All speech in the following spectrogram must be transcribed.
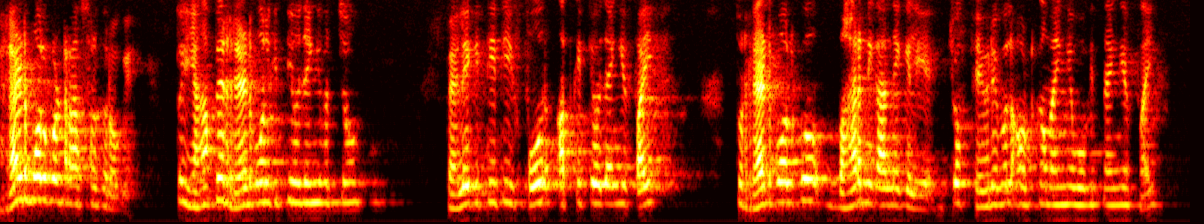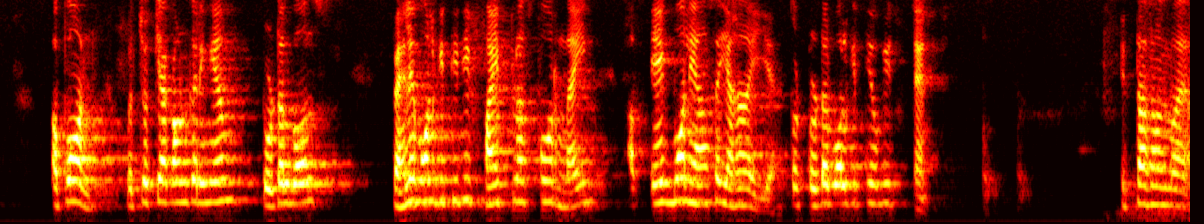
रेड बॉल को ट्रांसफ़र करोगे तो यहाँ पे रेड बॉल कितनी हो जाएँगी बच्चों? पहले कितनी थी? फोर, अब कितनी हो जाएँगी? फाइव। तो रेड बॉल को बाहर निकालने के लिए जो फेवरेबल आउटकम आएँगे वो कितने आएँगे? फाइव। अपॉन, बच्चों क्या काउंट करेंगे हम? टोटल बॉल्स पहले बॉल कितनी थी? फाइव प्लस फोर नाइन अब एक बॉल यहाँ से यहाँ आई है तो टोटल बॉल कितनी होगी? टेन इतना समझ में आया?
